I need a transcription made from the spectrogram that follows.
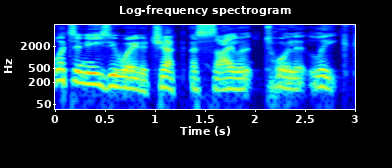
What's an easy way to check a silent toilet leak?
